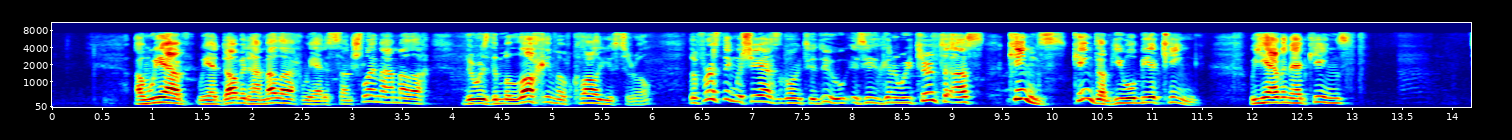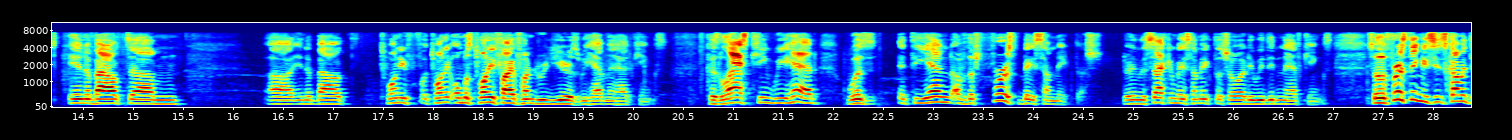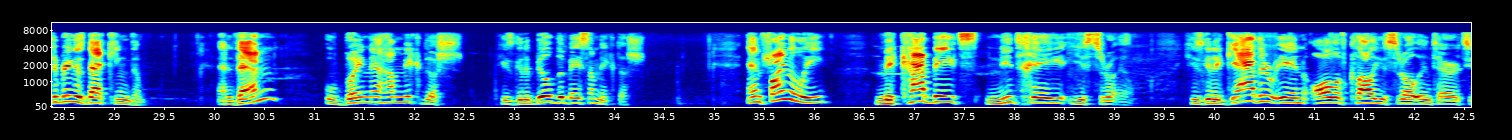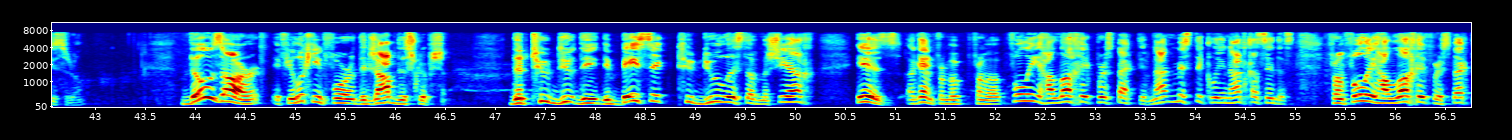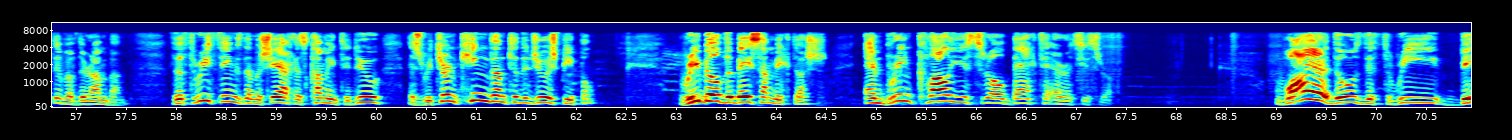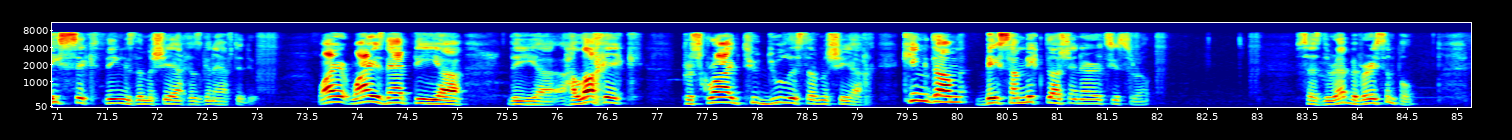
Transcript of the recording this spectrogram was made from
And we have we had David Hamelach, we had his son Shlomo Hamelach. There was the Malachim of Klal Yisrael. The first thing Mashiach is going to do is he's going to return to us kings, kingdom. He will be a king. We haven't had kings in about um, uh, in about 20, 20 almost 2,500 years we haven't had kings. Because the last king we had was at the end of the first Beis HaMikdash. During the second Beis HaMikdash already we didn't have kings. So the first thing is he's coming to bring us back kingdom. And then, Ubayne HaMikdash. He's going to build the Beis HaMikdash. And finally, Mekabetz Nidche Yisrael. He's going to gather in all of Klal Yisrael into Eretz Yisrael. Those are, if you're looking for the job description, the to do the, the basic to do list of Mashiach is again from a from a fully halachic perspective, not mystically, not Chassidus, from fully halachic perspective of the Rambam. The three things that Mashiach is coming to do is return kingdom to the Jewish people, rebuild the Beis Hamikdash, and bring Klal Yisrael back to Eretz Yisrael. Why are those the three basic things the Mashiach is going to have to do? Why, why is that the uh, the uh, halachic prescribed to-do list of Mashiach. Kingdom, Beis Hamikdash, and Eretz Yisrael. Says the Rebbe, very simple.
